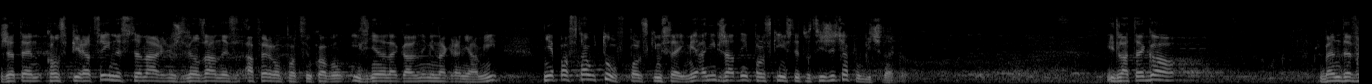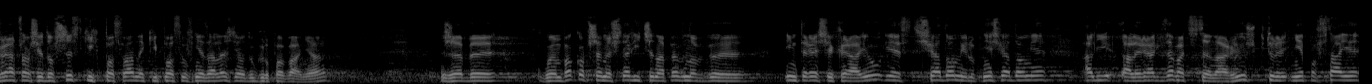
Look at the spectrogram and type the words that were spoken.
że ten konspiracyjny scenariusz związany z aferą podsłuchową i z nielegalnymi nagraniami nie powstał tu, w polskim Sejmie, ani w żadnej polskiej instytucji życia publicznego. I dlatego będę zwracał się do wszystkich posłanek i posłów, niezależnie od ugrupowania, żeby głęboko przemyśleli, czy na pewno interesie kraju jest świadomie lub nieświadomie, ale, ale realizować scenariusz, który nie powstaje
